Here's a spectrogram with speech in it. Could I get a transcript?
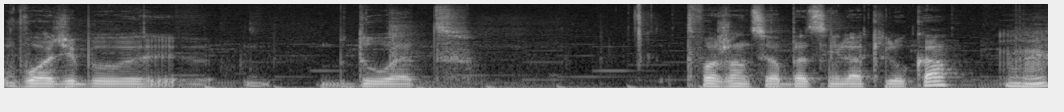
w Łodzi były duet tworzący obecnie Lucky Luka. Mhm.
